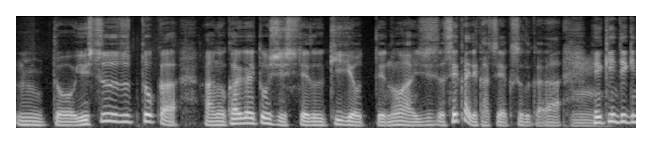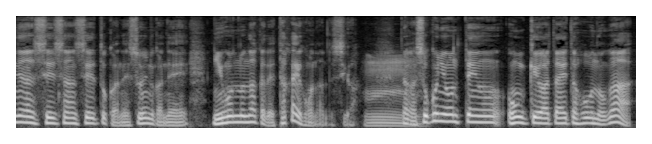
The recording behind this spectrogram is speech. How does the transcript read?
うんと輸出とかあの海外投資してる企業っていうのは実は世界で活躍するから、うん、平均的な生産性とかねそういうのがね日本の中で高い方なんですよ、うん、だからそこに恩典を恩恵を与えた方のが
